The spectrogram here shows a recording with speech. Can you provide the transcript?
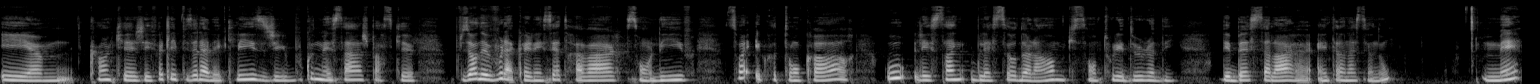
Et euh, quand j'ai fait l'épisode avec Lise, j'ai eu beaucoup de messages parce que plusieurs de vous la connaissez à travers son livre, soit Écoute ton corps ou Les cinq blessures de l'âme, qui sont tous les deux là, des, des best-sellers internationaux. Mais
